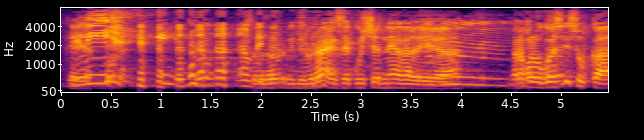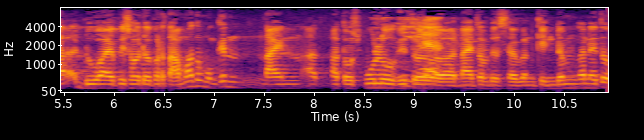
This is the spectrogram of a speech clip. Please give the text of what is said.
Really? Gitu. Sebenarnya executionnya kali ya. Hmm, Karena kalau gue sih suka dua episode pertama tuh mungkin nine a- atau 10 gitu. Iya. Night of the Seven Kingdom kan itu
